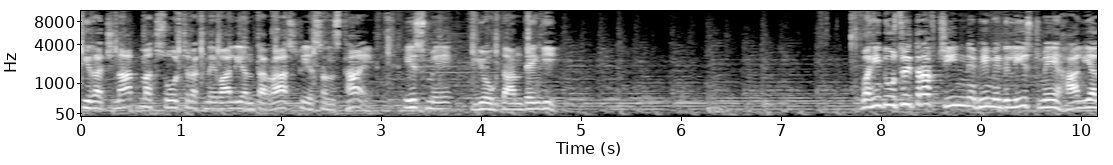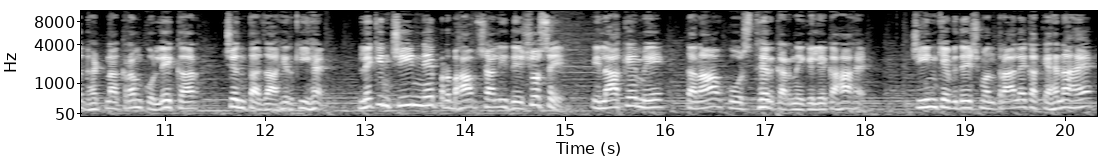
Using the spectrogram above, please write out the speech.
कि रचनात्मक सोच रखने वाली अंतर्राष्ट्रीय संस्थाएँ इसमें योगदान देंगी। वहीं दूसरी तरफ़ चीन ने भी मिडिल ईस्ट में हालिया घटनाक्रम को लेकर चिंता ज़ाहिर की है। लेकिन चीन ने प्रभावशाली देशों से इलाके में तनाव को स्थिर करने के लिए कहा है। चीन के विदेश मंत्रालय का कहना है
